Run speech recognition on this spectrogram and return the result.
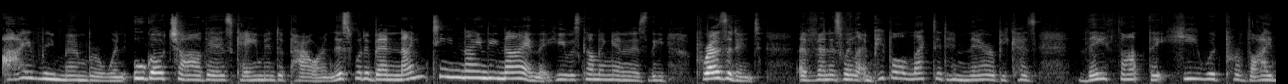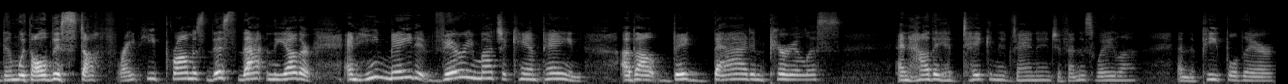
I remember when Hugo Chavez came into power, and this would have been 1999 that he was coming in as the president of Venezuela, and people elected him there because they thought that he would provide them with all this stuff, right? He promised this, that, and the other. And he made it very much a campaign about big, bad imperialists and how they had taken advantage of Venezuela and the people there,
